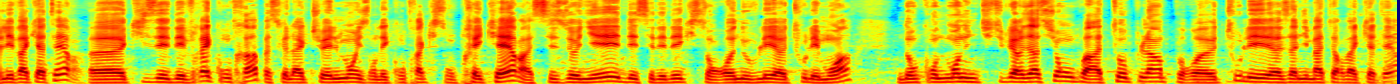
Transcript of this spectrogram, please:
les vacataires, euh, qu'ils aient des vrais contrats, parce que là actuellement, ils ont des contrats qui sont précaires, saisonniers, des CDD qui sont renouvelés euh, tous les mois. Donc on demande une titularisation à taux plein pour euh, tous les animateurs vacataires.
